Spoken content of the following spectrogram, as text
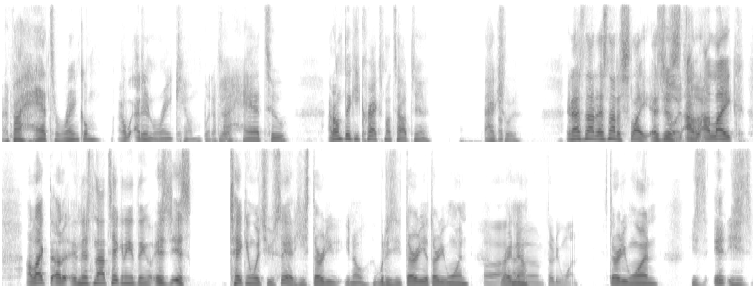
If I had to rank him, I, I didn't rank him, but if Yeah. I had to, I don't think he cracks my top ten. Actually, and that's not that's not a slight. It's No, just it's I. I like I like the other, and it's not taking anything. It's just taking what you said. He's thirty. You know what is he? Thirty or thirty one? uh, Right now? 31. He's thirty one. He's he's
